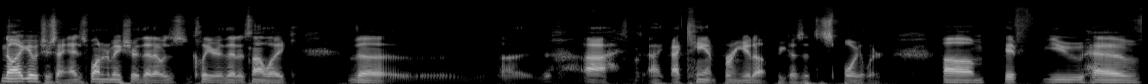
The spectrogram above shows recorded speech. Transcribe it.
No, I get what you're saying. I just wanted to make sure that I was clear that it's not like the. Uh, ah, I, I can't bring it up because it's a spoiler. Um, if you have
